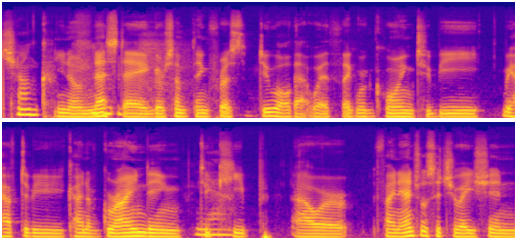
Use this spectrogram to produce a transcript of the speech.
Chunk. you know nest egg or something for us to do all that with like we're going to be we have to be kind of grinding to Yeah. keep our financial situation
